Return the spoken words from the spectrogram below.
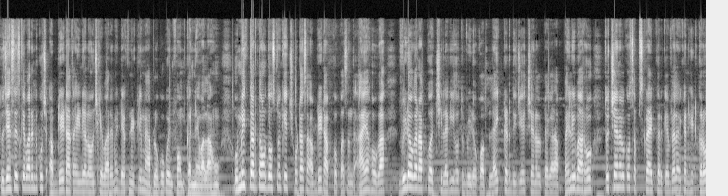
तो जैसे इसके बारे में कुछ अपडेट आता है इंडिया लॉन्च के बारे में डेफिनेटली मैं आप लोगों को इन्फॉर्म करने वाला हूँ। उम्मीद करता हूँ दोस्तों कि छोटा सा अपडेट आपको पसंद आया होगा। वीडियो अगर आपको अच्छी लगी हो तो वीडियो को आप लाइक कर दीजिए। चैनल पर अगर आप पहली बार हो तो चैनल को सब्सक्राइब करके बेल आइकन हिट करो।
